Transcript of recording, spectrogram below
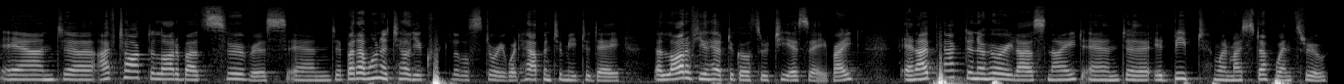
And uh, I've talked a lot about service, and but I want to tell you a quick little story. What happened to me today? A lot of you had to go through TSA, right? And I packed in a hurry last night, and uh, it beeped when my stuff went through.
